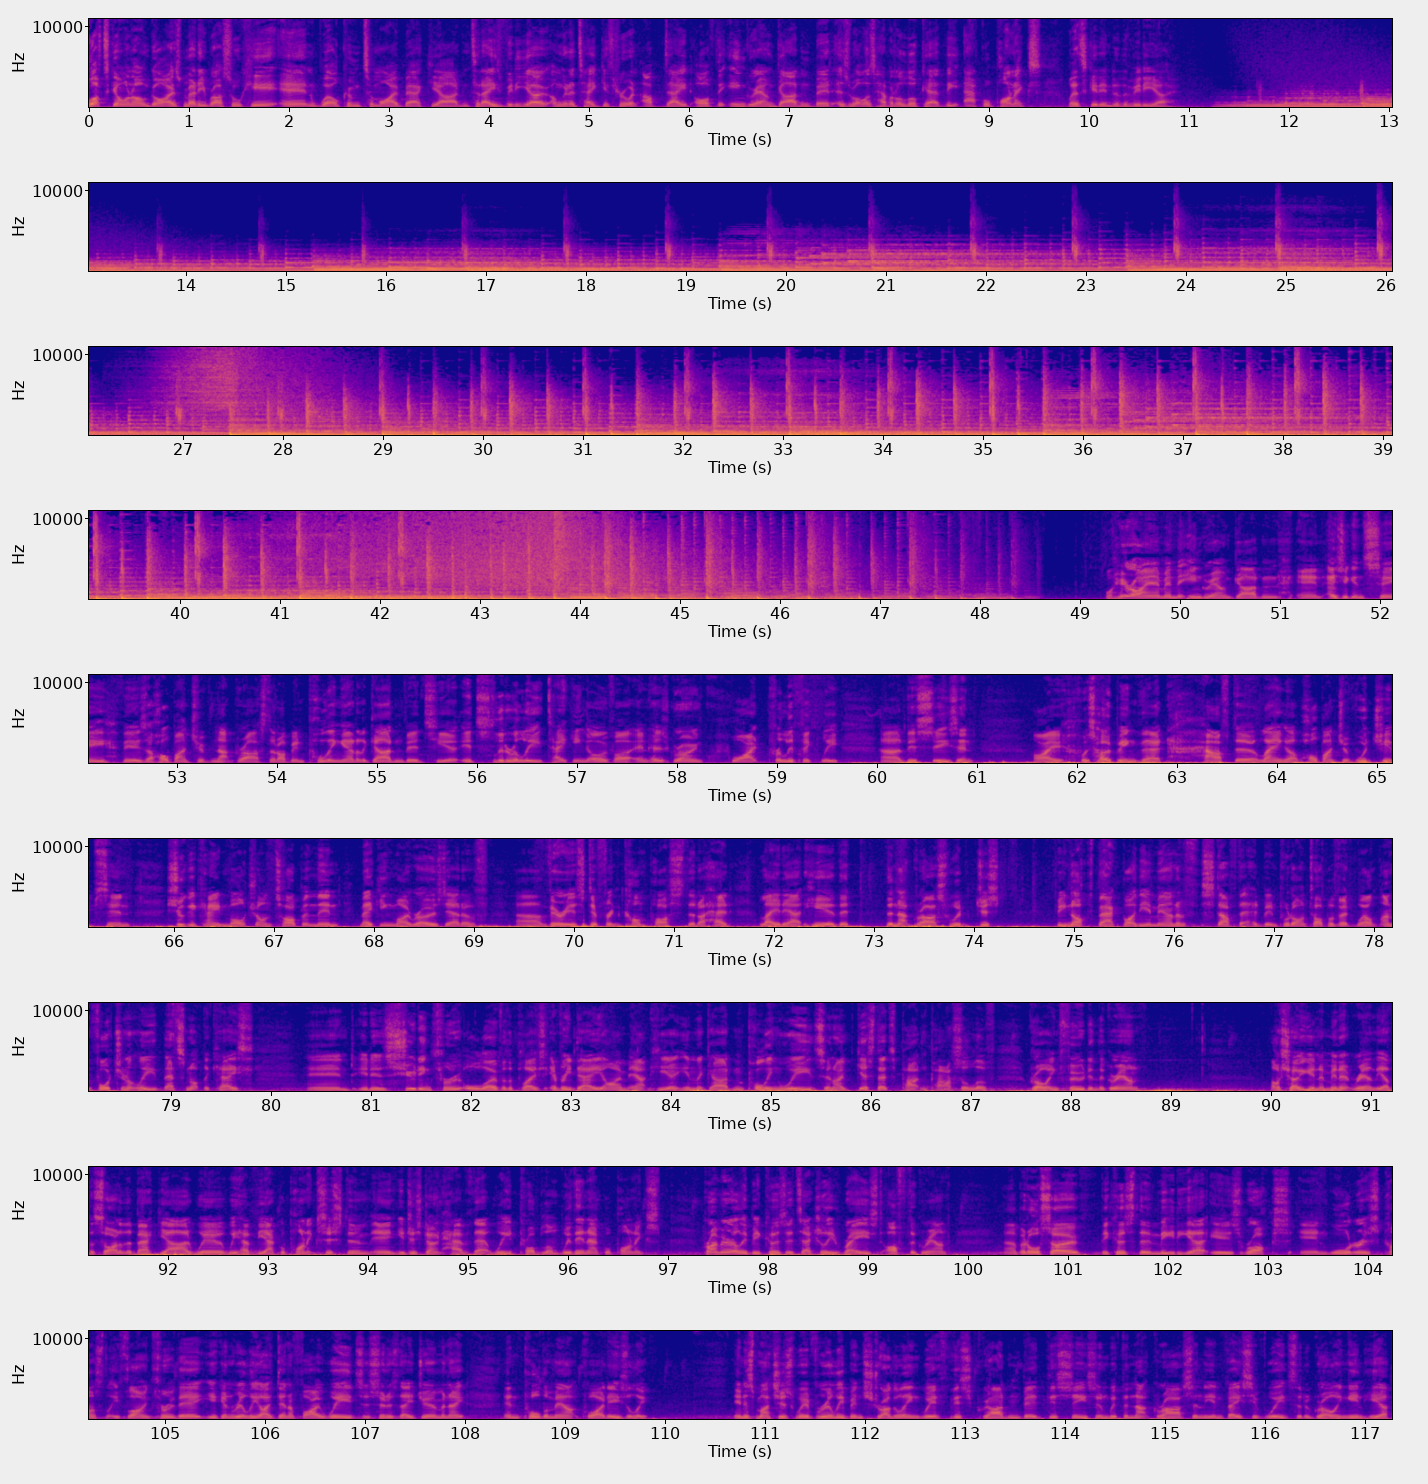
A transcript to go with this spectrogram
What's going on guys, Matty Russell here and welcome to my backyard. In today's video, I'm going to take you through an update of the in-ground garden bed as well as having a look at the aquaponics. Let's get into the video. In the in-ground garden and as you can see there's a whole bunch of nutgrass that I've been pulling out of the garden beds here. It's literally taking over and has grown quite prolifically uh, this season. I was hoping that after laying a whole bunch of wood chips and sugarcane mulch on top and then making my rows out of uh, various different composts that I had laid out here that the nutgrass would just be knocked back by the amount of stuff that had been put on top of it. Well, unfortunately, that's not the case. And it is shooting through all over the place. Every day I'm out here in the garden pulling weeds, and I guess that's part and parcel of growing food in the ground. I'll show you in a minute around the other side of the backyard where we have the aquaponics system, and you just don't have that weed problem within aquaponics, primarily because it's actually raised off the ground uh, but also because the media is rocks and water is constantly flowing through there, you can really identify weeds as soon as they germinate and pull them out quite easily. In as much as we've really been struggling with this garden bed this season with the nutgrass and the invasive weeds that are growing in here,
